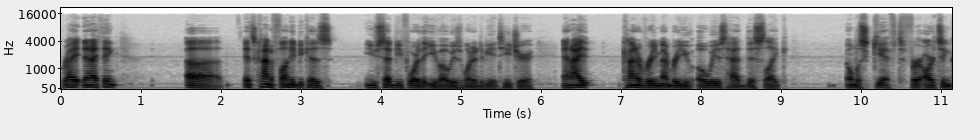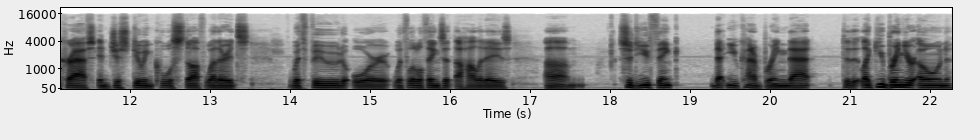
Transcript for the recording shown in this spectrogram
Right. And I think uh, it's kind of funny because you said before that you've always wanted to be a teacher. And I, kind of remember you've always had this like almost gift for arts and crafts and just doing cool stuff, whether it's with food or with little things at the holidays. Um, so do you think that you kind of bring that to the, like you bring your own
